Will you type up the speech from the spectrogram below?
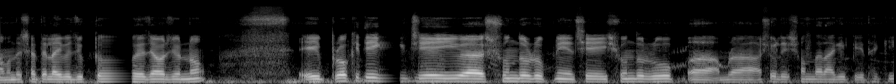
আমাদের সাথে লাইভে যুক্ত হয়ে যাওয়ার জন্য। এই প্রকৃতিক যে সুন্দর রূপ নিয়েছে, এই সুন্দর রূপ আমরা আসলে সন্ধ্যার আগে পেয়ে থাকি।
